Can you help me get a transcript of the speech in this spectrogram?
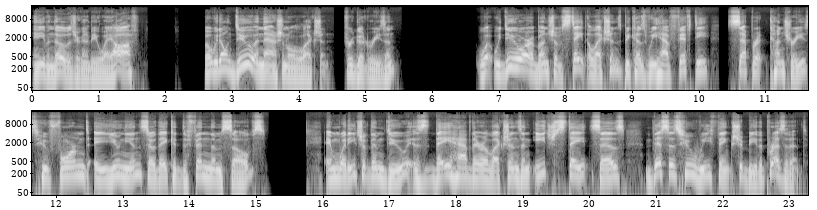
and even those are going to be way off. But we don't do a national election for good reason. What we do are a bunch of state elections because we have 50 separate countries who formed a union so they could defend themselves. And what each of them do is they have their elections, and each state says, This is who we think should be the president.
